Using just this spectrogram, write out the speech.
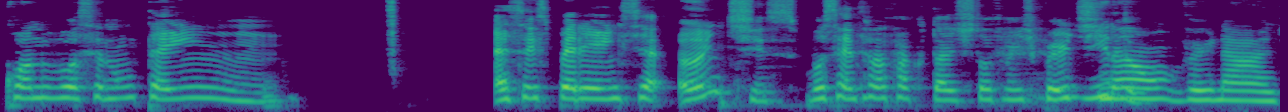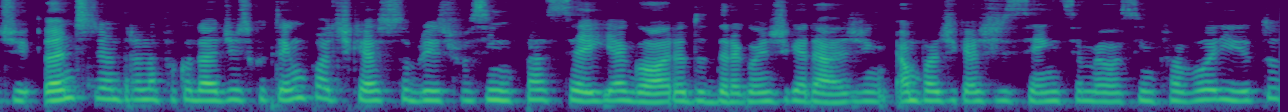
quando você não tem essa experiência antes, você entra na faculdade totalmente perdido. Não, verdade. Antes de entrar na faculdade, eu escutei um podcast sobre isso, tipo assim, passei agora, do Dragões de Garagem. É um podcast de ciência meu, assim, favorito.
